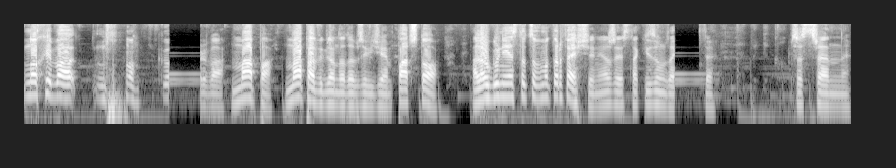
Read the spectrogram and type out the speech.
No chyba... No kurwa. Mapa. Mapa wygląda dobrze, widziałem. Patrz to. Ale ogólnie jest to co w Motorfestie, nie? Że jest taki zoom zajebisty. Przestrzenny.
